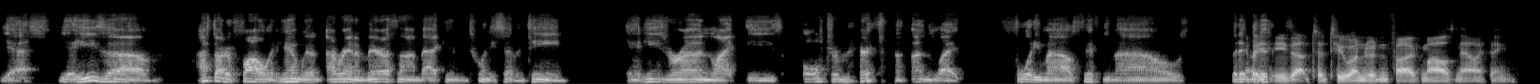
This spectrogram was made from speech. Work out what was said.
yes, yeah. He's. Um, I started following him when I ran a marathon back in 2017, and he's run like these ultra marathons, like 40 miles, 50 miles. But, it, but he's up to 205 miles now, I think.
